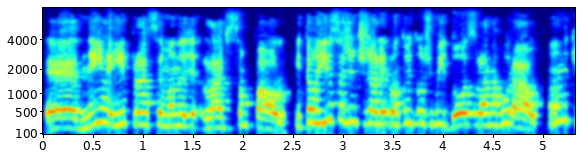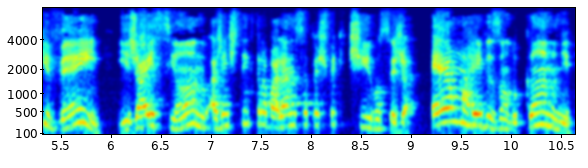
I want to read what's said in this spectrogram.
é, nem aí para a semana de, lá de São Paulo. Então, isso a gente já levantou em 2012 lá na Rural. Ano que vem, e já esse ano, a gente tem que trabalhar nessa perspectiva, ou seja, é uma revisão do cânone,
